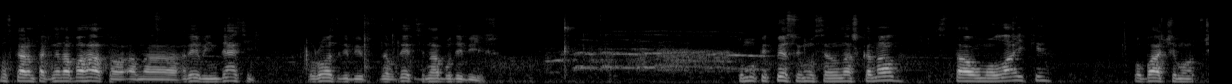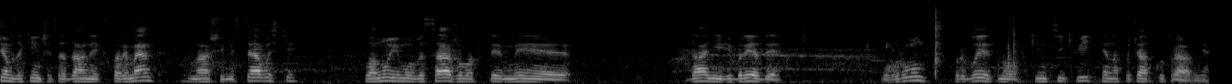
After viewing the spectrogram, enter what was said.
ну скажімо так, не набагато, а на гривень 10 розрібів завжди ціна буде більша. Тому підписуємося на наш канал, ставимо лайки, побачимо, чим закінчиться даний експеримент в нашій місцевості. Плануємо висаджувати ми дані гібриди в ґрунт приблизно в кінці квітня, на початку травня.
